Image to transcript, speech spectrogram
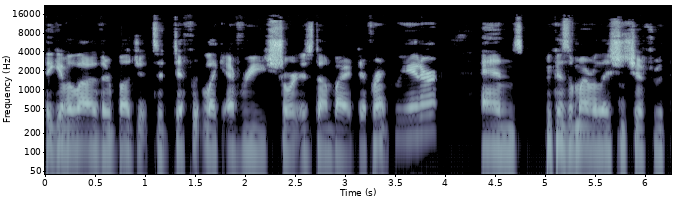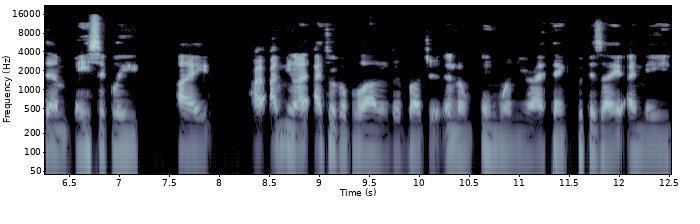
they give a lot of their budget to different like every short is done by a different creator, and because of my relationships with them, basically I. I, I mean, I, I took up a lot of their budget in a, in one year. I think because I, I made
